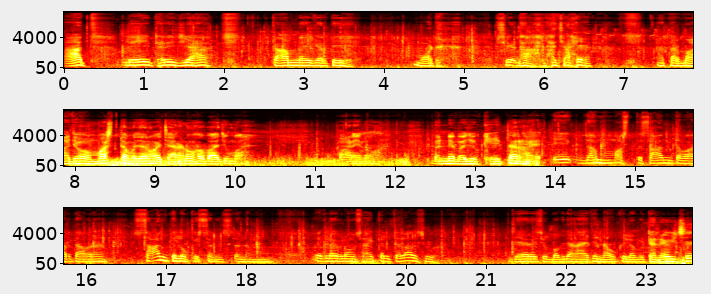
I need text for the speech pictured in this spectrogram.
હાથ બે ઠરી ગયા, કામ નહીં કરતી, મોઢે શેડા હાલા જાય. અત્યારમાં જો મસ્ત મજાનું હોય ઝરણું હોય બાજુમાં. પાણીનું. બંને બાજુ ખેતર હોય એકદમ મસ્ત શાંત વાતાવરણ, શાંત લોકેશન એકલો એકલો હું સાયકલ ચલાવું છું. જઈ રહ્યો છું બગદાણા અહીંથી નવ કિલોમીટર રહ્યું છે.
